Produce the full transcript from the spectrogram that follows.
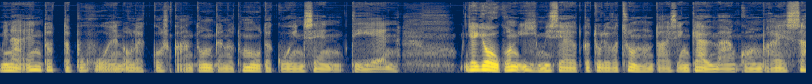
minä en totta puhuen ole koskaan tuntenut muuta kuin sen tien, ja joukon ihmisiä, jotka tulivat sunnuntaisin käymään Combreessa,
